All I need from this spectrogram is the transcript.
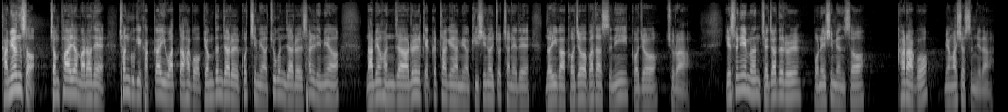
가면서 전파하여 말하되 천국이 가까이 왔다 하고 병든 자를 고치며 죽은 자를 살리며 나병 환자를 깨끗하게 하며 귀신을 쫓아내되 너희가 거저 받았으니 거저 주라. 예수님은 제자들을 보내시면서 가라고 명하셨습니다.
